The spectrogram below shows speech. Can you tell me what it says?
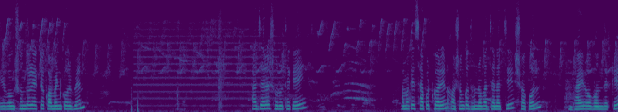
এবং সুন্দর একটা কমেন্ট করবেন। আর যারা শুরু থেকেই আমাকে সাপোর্ট করেন, অসংখ্য ধন্যবাদ জানাচ্ছি সকল ভাই ও বোনদেরকে।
